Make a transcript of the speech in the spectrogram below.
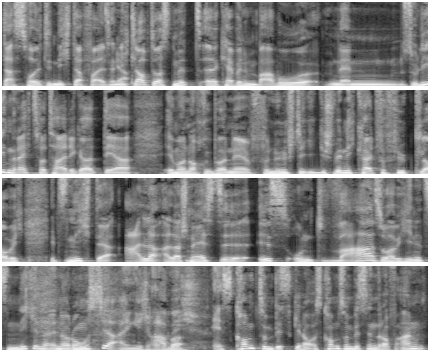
Das sollte nicht der Fall sein. Ja. Ich glaube, du hast mit äh, Kevin Mbabu einen soliden Rechtsverteidiger, der immer noch über eine vernünftige Geschwindigkeit verfügt, glaube ich. Jetzt nicht der aller, allerschnellste ist und war, so habe ich ihn jetzt nicht in Erinnerung. Muss ja eigentlich auch Aber nicht. es kommt so ein bisschen, genau, es kommt so ein bisschen drauf an,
